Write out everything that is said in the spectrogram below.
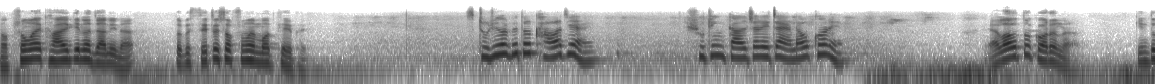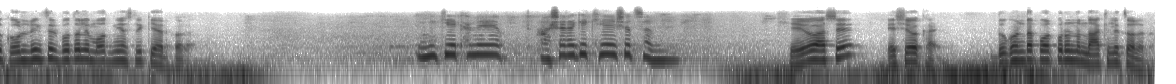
সবসময় খায় কিনা জানি না। তবে সেটে সবসময় মদ খেয়ে থাকে। স্টুডিওর ভেতর খাওয়া যায়? শুটিং কালচার এটা অ্যালাউ করে? অ্যালাউ তো করে না কিন্তু কোল্ড ড্রিঙ্কসের বোতলে মদ নিয়ে আসলে কেয়ার করে? উনি কি এখানে আসার আগে খেয়ে এসেছেন? খেয়েও আসে এসেও খায়। দু ঘণ্টা পর পর অন্য না খেলে চলে না।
